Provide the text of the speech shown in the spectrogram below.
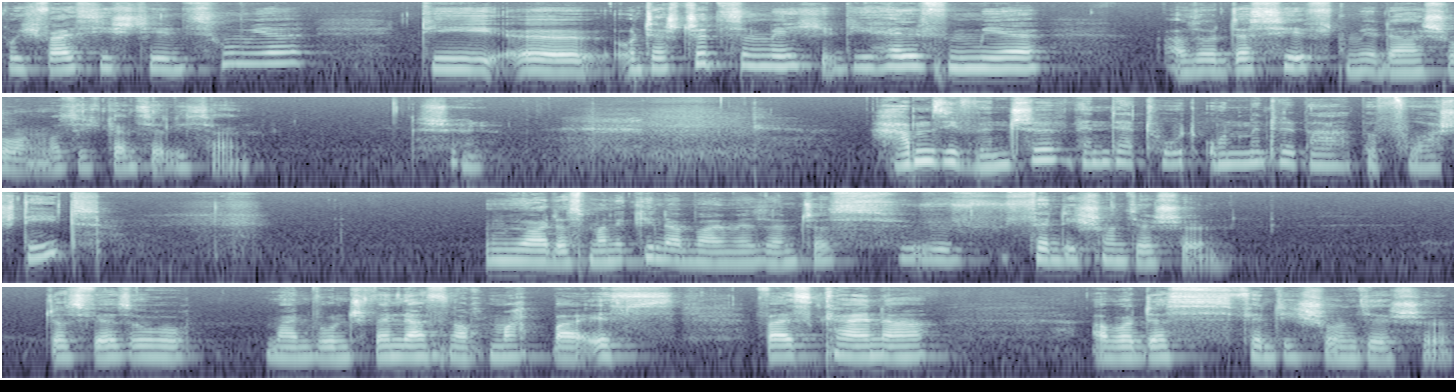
Wo ich weiß, die stehen zu mir, die äh, unterstützen mich, die helfen mir. Also das hilft mir da schon, muss ich ganz ehrlich sagen. Schön. Haben Sie Wünsche, wenn der Tod unmittelbar bevorsteht? Ja, dass meine Kinder bei mir sind, das fände ich schon sehr schön. Das wäre so mein Wunsch. Wenn das noch machbar ist, weiß keiner. Aber das fände ich schon sehr schön.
